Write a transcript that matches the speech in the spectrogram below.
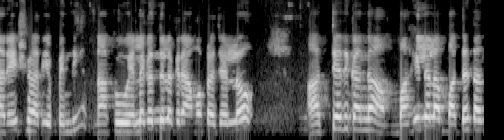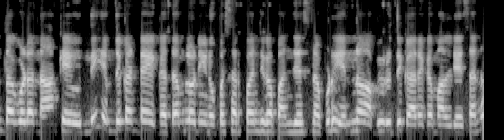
నరేష్ గారు చెప్పింది. నాకు ఎల్లగందుల గ్రామ ప్రజల్లో అత్యధికంగా మహిళల మద్దతు అంతా కూడా నాకే ఉంది. ఎందుకంటే గతంలో నేను ఉప సర్పంచ్గా పనిచేసినప్పుడు ఎన్నో అభివృద్ధి కార్యక్రమాలు చేశాను.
